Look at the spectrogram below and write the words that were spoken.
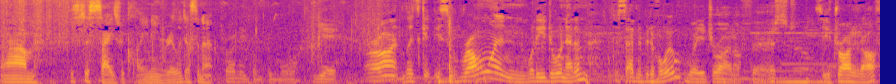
Um, this just saves with cleaning really, doesn't it? Try need a bit more. Yeah. Alright, let's get this rolling. What are you doing, Adam? Just adding a bit of oil? Well, you dry it off first. So you've dried it off.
